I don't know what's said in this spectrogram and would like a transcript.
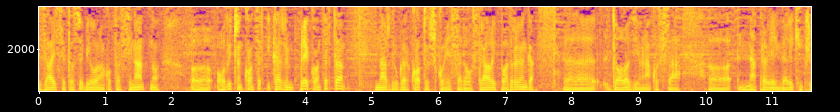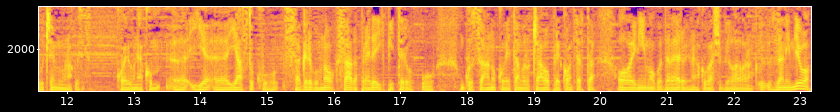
Zaista to sve bilo onako fascinantno. Uh, odličan koncert i kažem pre koncerta naš drugar Kotuš koji je sada u Australiji, pozdravljam ga uh, dolazi onako sa uh, napravljenim velikim ključem onako koji u nekom je, uh, jastuku sa grbom Novog Sada predaje ih Peteru u Gusanu koji je tamo ručavao pre koncerta. Ovaj nije mogao da veruje onako baš je bilo onako zanimljivo.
